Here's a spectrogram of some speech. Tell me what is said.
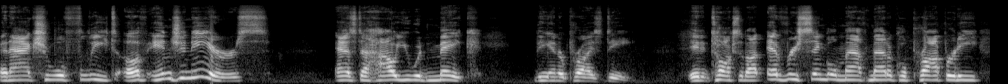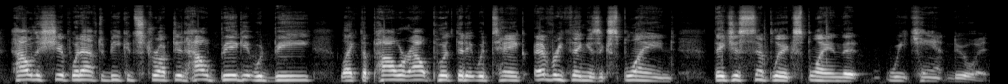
an actual fleet of engineers as to how you would make the Enterprise D. It talks about every single mathematical property, how the ship would have to be constructed, how big it would be, like the power output that it would take. Everything is explained. They just simply explain that we can't do it.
